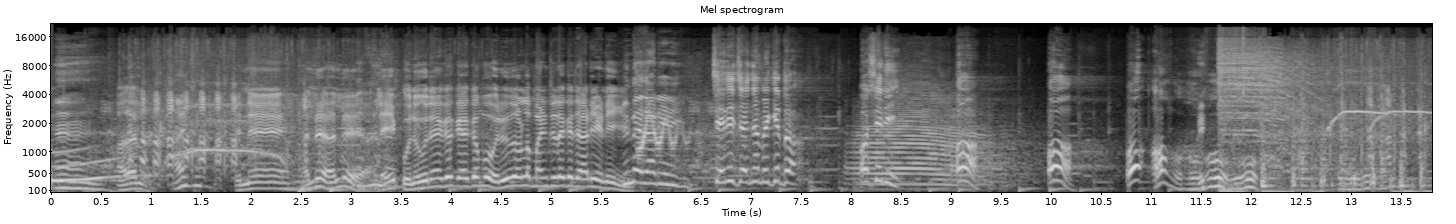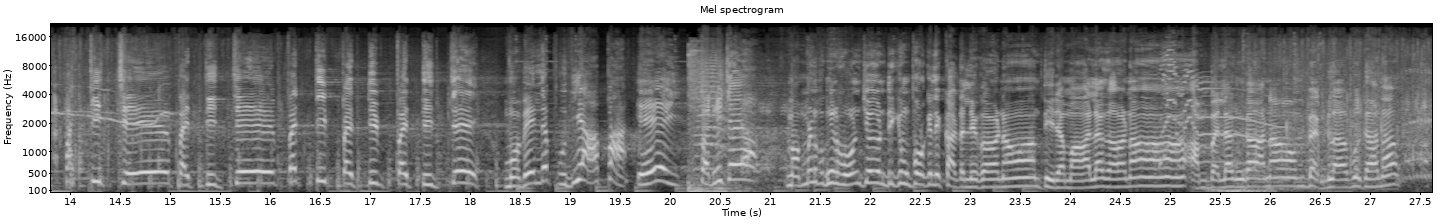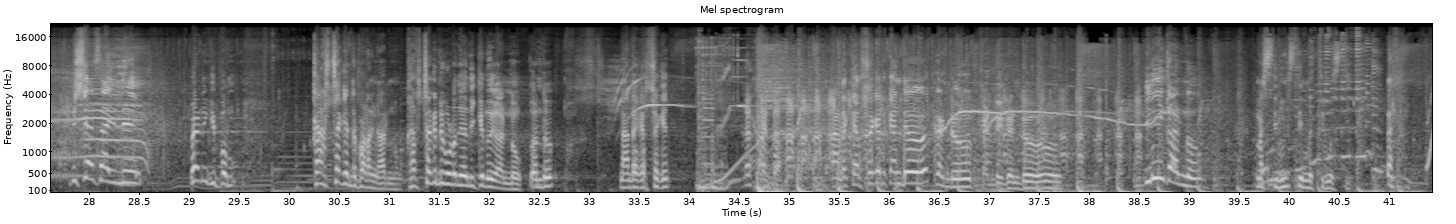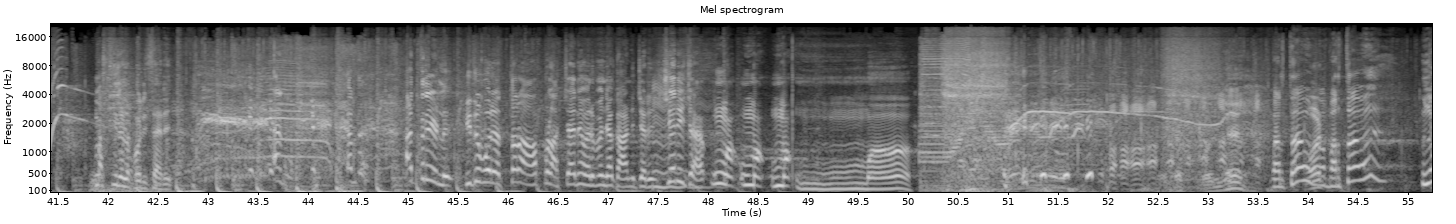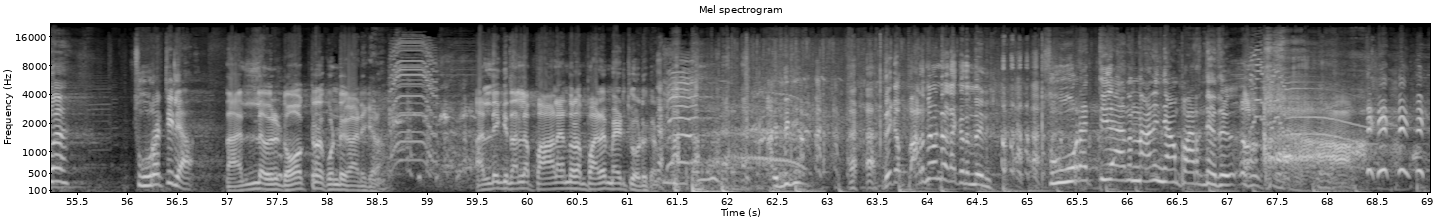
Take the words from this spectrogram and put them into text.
അതല്ലേ. അതല്ല പിന്നെ അല്ലേ അല്ലേ. അല്ലേ ഈ കുനുകുനയൊക്കെ കേൾക്കുമ്പോ ഒരു വിധമുള്ള മനുഷ്യരൊക്കെ ചാടി എണീക്കും. പിന്നെ ചാടി എനിക്ക് ശരി ചാ, ഞാൻ വെക്കട്ടോ. ഓ ശരി. ഓ ഓ ഓ ഓ ഓ, ഓ, ഓ. പറ്റിച്ചേ പറ്റിച്ചേ പറ്റി പറ്റി പറ്റിച്ചേ. മൊബൈലിന്റെ പുതിയ ആപ്പാ. ഏയ് തന്നിച്ചയാ. നമ്മൾ ഇങ്ങനെ ഫോൺ ചെയ്തോണ്ടിരിക്കുമ്പോൾ പുറകിൽ കടൽ കാണാം തിരമാല കാണാം അമ്പലം കാണാം ബംഗ്ലാവ് കാണാം. വിശ്വാസായില്ലേ വേണമെങ്കിൽ ഇപ്പം കർഷകന്റെ പടം കാണുന്നു കർഷകന്റെ കൂടെ ഞാൻ നിൽക്കുന്നത് കാണുന്നു കണ്ടു? നാണ്ട കർഷകൻ. നാണ്ട കർഷകൻ കണ്ടു? കണ്ടു? കണ്ടു കണ്ടു. ഇനിയും കാണുന്നു മസ്തി മസ്തി മസ്തി മസ്തി. മസ്തിയിലുള്ള പോലീസാര്. അത്രേ ഉള്ളു. ഇതുപോലെ എത്ര ആപ്പിൾ അച്ഛനെ വരുമ്പോൾ ഞാൻ കാണിച്ചു തരും. ശരി ചാ. ഉമ്മ ഉമ്മ ഉമ്മ ഉമ്മ. ഭർത്താവ് ഭർത്താവ്? നിങ്ങളാ? സൂററ്റില്ല നല്ല ഒരു ഡോക്ടറെ കൊണ്ട് കാണിക്കണം അല്ലെങ്കിൽ നല്ല പാളയന്തോളം പഴം മേടിച്ചു കൊടുക്കണം ഇതൊക്കെ പറഞ്ഞുകൊണ്ട് നടക്കുന്നത് സൂറത്തിലാണെന്നാണ് ഞാൻ പറഞ്ഞത്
